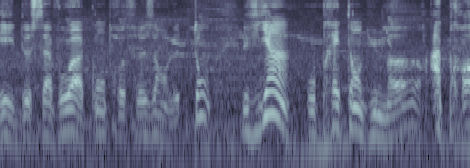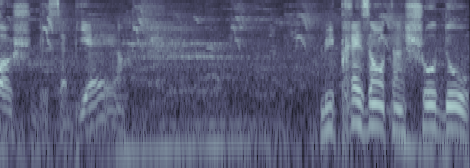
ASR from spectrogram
et de sa voix contrefaisant le ton, vient au prétendu mort, approche de sa bière, lui présente un chaud d'eau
